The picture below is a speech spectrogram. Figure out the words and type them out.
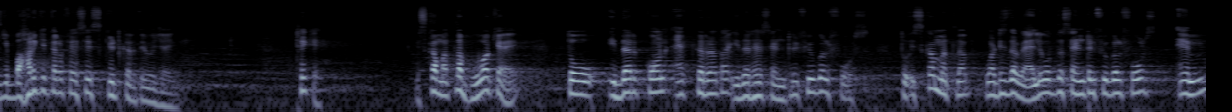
ये बाहर की तरफ़ ऐसे स्किड करते हुए जाएगी। ठीक है? इसका मतलब हुआ क्या है? तो इधर कौन एक्ट कर रहा था? इधर है सेंट्रीफ्यूगल फोर्स तो इसका मतलब what is the value of the centrifugal force M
